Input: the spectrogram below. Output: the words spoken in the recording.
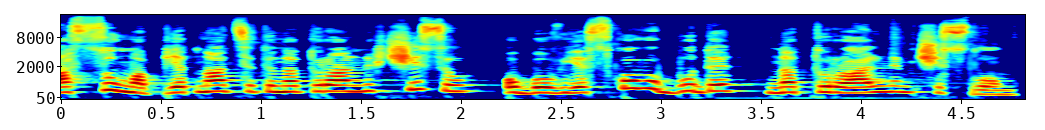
А сума 15 натуральних чисел обов'язково буде натуральним числом.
